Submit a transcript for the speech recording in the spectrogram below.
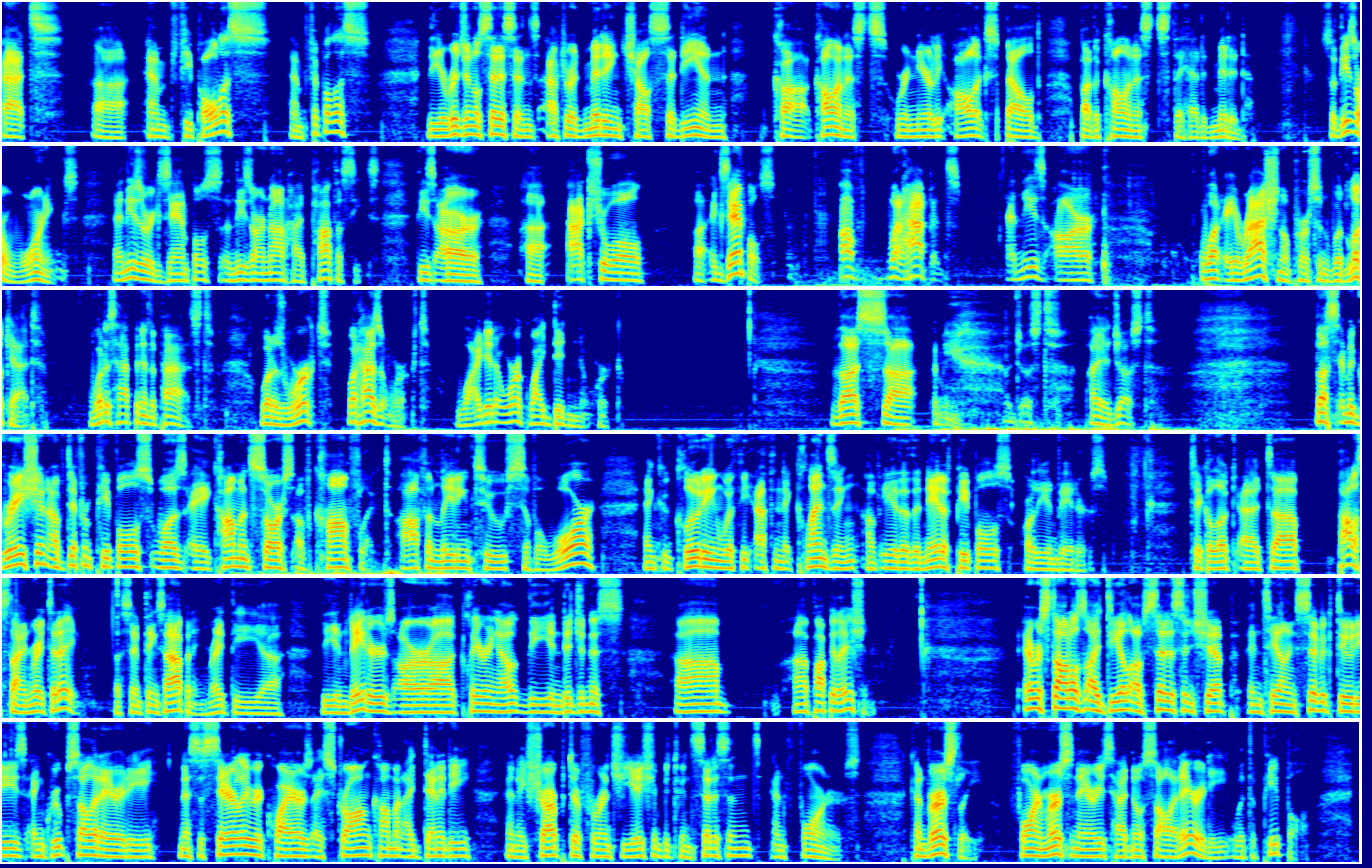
At uh, Amphipolis, Amphipolis, the original citizens, after admitting Chalcidian co- colonists, were nearly all expelled by the colonists they had admitted. So these are warnings, and these are examples, and these are not hypotheses. These are uh, actual uh, examples of what happens. And these are what a rational person would look at. What has happened in the past? What has worked? What hasn't worked? Why did it work? Why didn't it work? Thus, uh, let me adjust. I adjust. Thus, immigration of different peoples was a common source of conflict, often leading to civil war and concluding with the ethnic cleansing of either the native peoples or the invaders. Take a look at uh, Palestine right today. The same thing's happening, right? The uh, the invaders are uh, clearing out the indigenous um, uh, population. Aristotle's ideal of citizenship entailing civic duties and group solidarity necessarily requires a strong common identity and a sharp differentiation between citizens and foreigners. Conversely, foreign mercenaries had no solidarity with the people,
